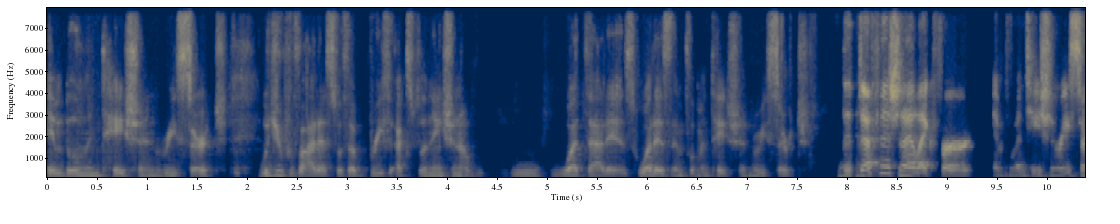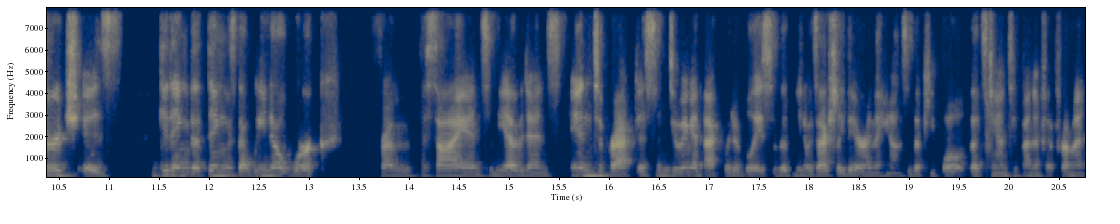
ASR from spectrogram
implementation research. Would you provide us with a brief explanation of what that is? What is implementation research? The definition I like for implementation research is getting the things that we know work from the science and the evidence into practice and doing it equitably so that you know it's actually there in the hands of the people that stand to benefit from it.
